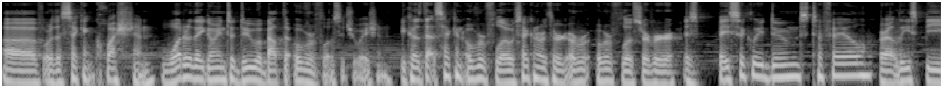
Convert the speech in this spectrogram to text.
of, or the second question: What are they going to do about the overflow situation? Because that second overflow, second or third over- overflow server is basically doomed to fail, or at least be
